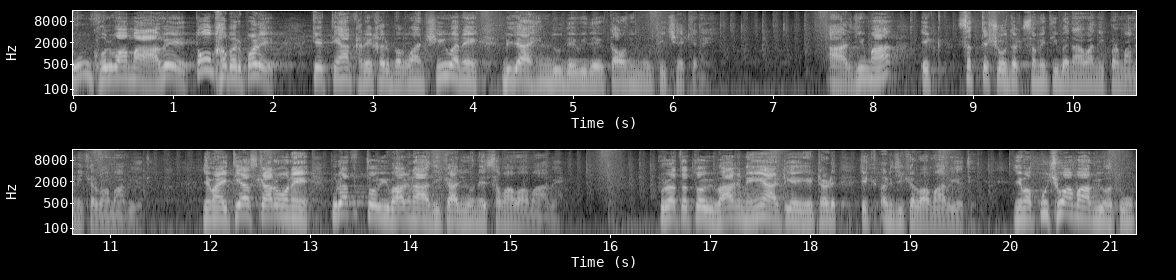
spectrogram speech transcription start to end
રૂમ ખોલવામાં આવે તો ખબર પડે કે ત્યાં ખરેખર ભગવાન શિવ અને બીજા હિન્દુ દેવી દેવતાઓની મૂર્તિ છે કે નહીં. આ અરજીમાં એક સત્યશોધક સમિતિ બનાવવાની પણ માંગણી કરવામાં આવી હતી, જેમાં ઇતિહાસકારો અને પુરાતત્વ વિભાગના અધિકારીઓને સમાવવામાં આવે. પુરાતત્વ વિભાગને આરટીઆઈ હેઠળ એક અરજી કરવામાં આવી હતી. જેમાં પૂછવામાં આવ્યું હતું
